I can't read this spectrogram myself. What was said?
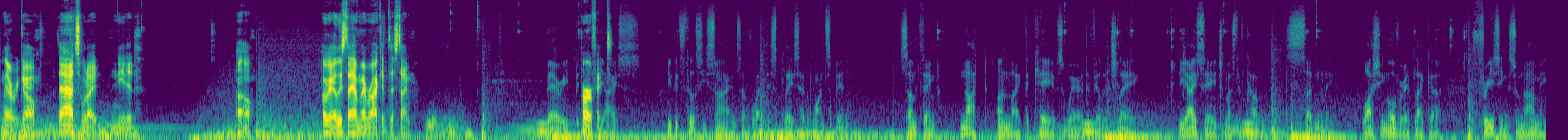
There we go. That's what I needed. Uh-oh. Okay, at least I have my rocket this time. Buried Perfect. the ice, you could still see signs of what this place had once been. Something not unlike the caves where the village lay. The ice age must have come suddenly, washing over it like a freezing tsunami.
